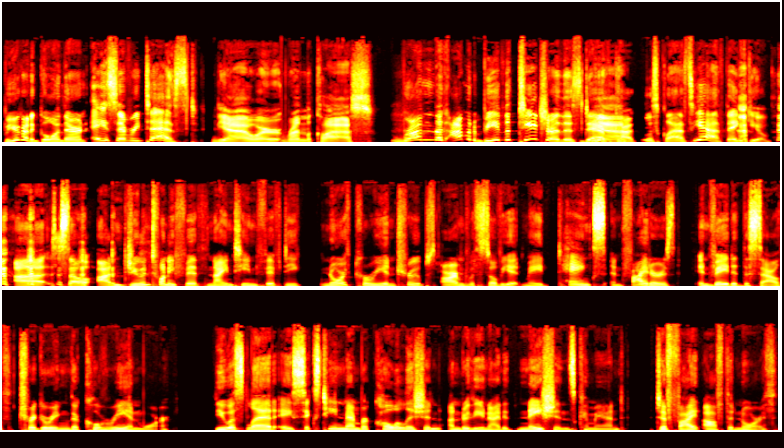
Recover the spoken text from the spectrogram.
but you're going to go in there and ace every test. Yeah, or run the class. Run the, I'm going to be the teacher of this damn yeah. calculus class. Yeah, thank you. uh, so on June 25th, 1950, North Korean troops armed with Soviet made tanks and fighters invaded the South, triggering the Korean War. The U.S. led a 16 member coalition under the United Nations command to fight off the North.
